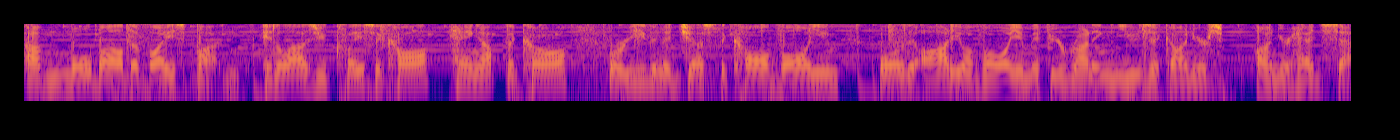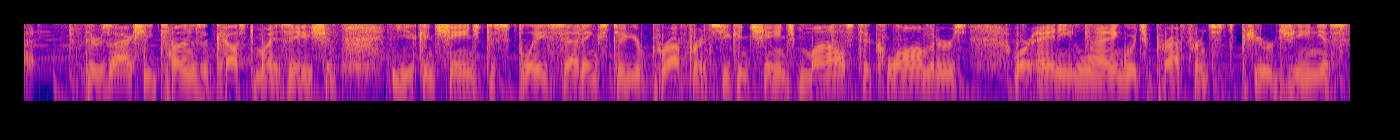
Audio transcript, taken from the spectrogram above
a mobile device button. It allows you place a call, hang up the call, or even adjust the call volume or the audio volume if you're running music on your on your headset. There's actually tons of customization. You can change display settings to your preference. You can change miles to kilometers or any language preference. It's pure genius.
